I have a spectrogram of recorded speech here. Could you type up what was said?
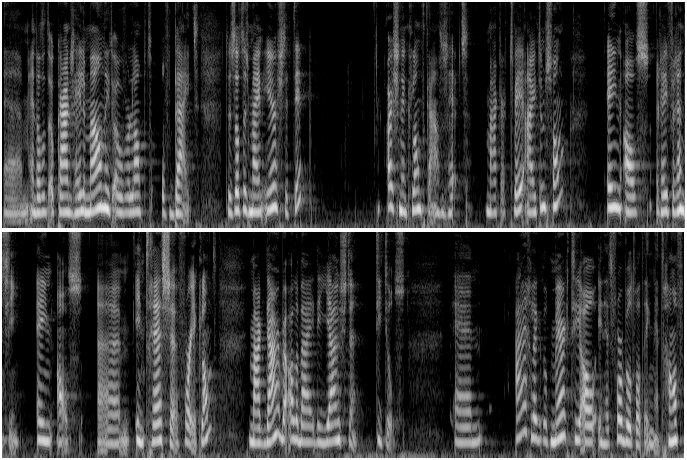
Um, en dat het elkaar dus helemaal niet overlapt of bijt. Dus dat is mijn eerste tip. Als je een klantcasus hebt, maak er twee items van. Eén als referentie, één als um, interesse voor je klant. Maak daarbij allebei de juiste titels. En eigenlijk, dat merkte je al in het voorbeeld wat ik net gaf.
